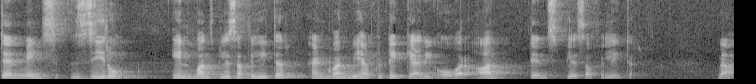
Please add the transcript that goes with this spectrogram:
10 means 0 in ones place of a liter and 1 we have to take carry over on tens place of a liter. Now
